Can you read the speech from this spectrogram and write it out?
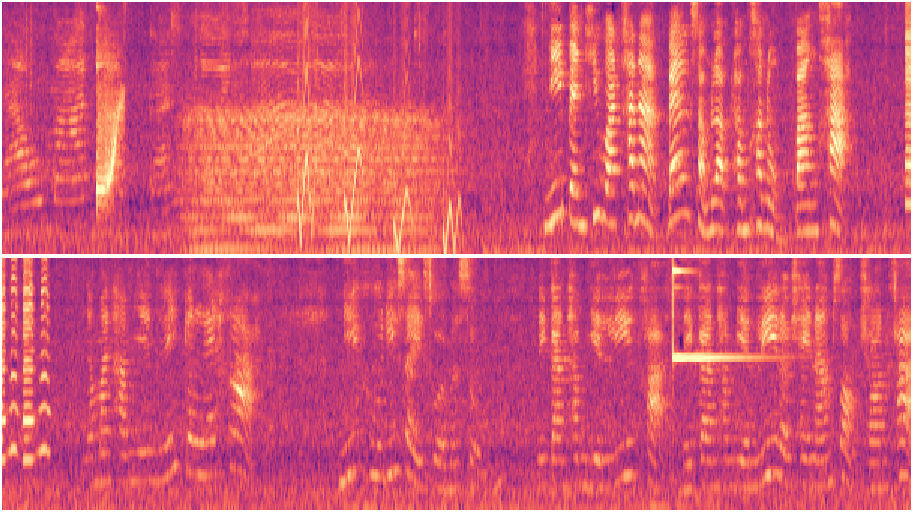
เรามาตัดกันเลยค่ะนี่เป็นที่วัดขนาดแป้งสำหรับทำขนมปังค่ะ เรามาทำเยลลี่กันเลยค่ะ นี่คือที่ใส่ส่วนผสม ในการทำเยลลี่ค่ะ ในการทำเยลลี่เราใช้น้ำสองช้อนค่ะ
